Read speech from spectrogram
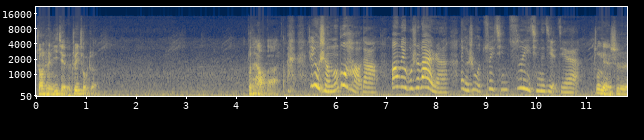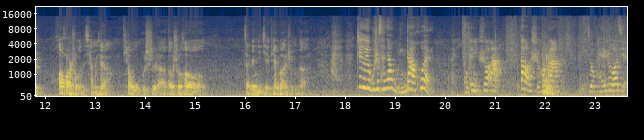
装成你姐的追求者，不太好吧？这有什么不好的？帮的又不是外人，那可是我最亲最亲的姐姐。重点是画画是我的强项，跳舞不是啊。到时候再给你姐添乱什么的。哎呀，这个又不是参加武林大会。哎，我跟你说啊，到时候呢，你就陪着我姐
